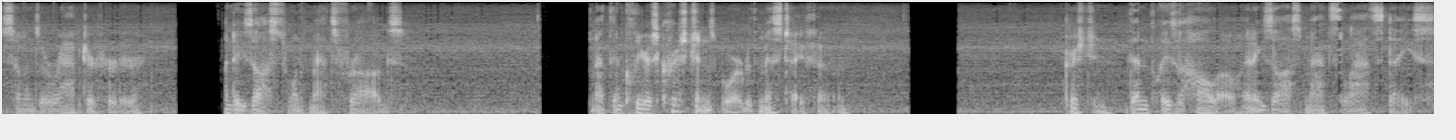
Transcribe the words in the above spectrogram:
summons a raptor herder and exhausts one of Matt's frogs. Then clears Christian's board with Mist Typhoon. Christian then plays a hollow and exhausts Matt's last dice.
